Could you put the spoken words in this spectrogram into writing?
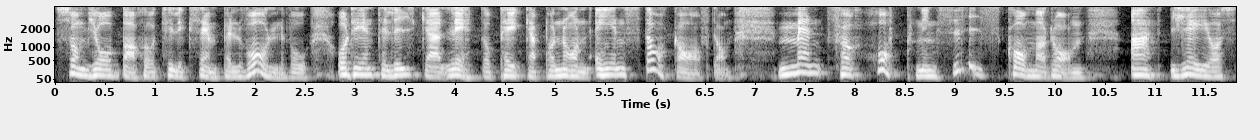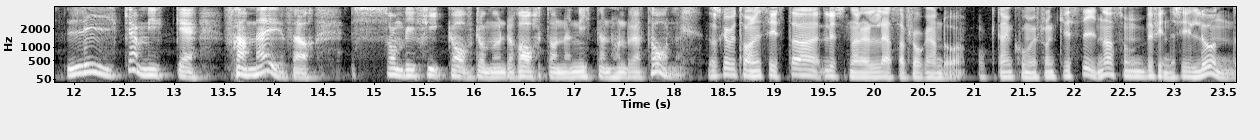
som jobbar åt till exempel Volvo och det är inte lika lätt att peka på någon enstaka av dem. Men förhoppningsvis kommer de att ge oss lika mycket framöver som vi fick av dem under 1800 och 1900-talet. Då ska vi ta den sista lyssnare eller läsarfrågan då och den kommer från Kristina som befinner sig i Lund.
